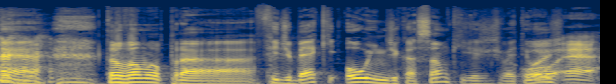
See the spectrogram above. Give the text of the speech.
É. Então vamos pra feedback ou indicação, o que a gente vai ter Ou- hoje? é,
